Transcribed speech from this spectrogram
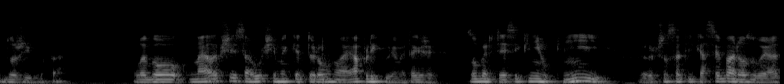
do života. Lebo najlepšie sa učíme, keď to rovno aj aplikujeme. Takže zoberte si knihu. Knihy, čo sa týka seba rozvoja,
